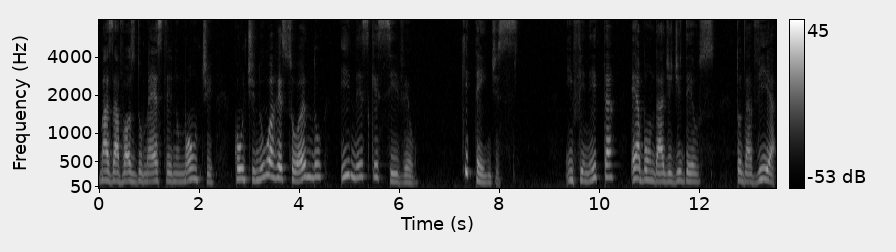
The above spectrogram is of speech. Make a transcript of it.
Mas a voz do Mestre no monte continua ressoando inesquecível. Que tendes? Infinita é a bondade de Deus. Todavia,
